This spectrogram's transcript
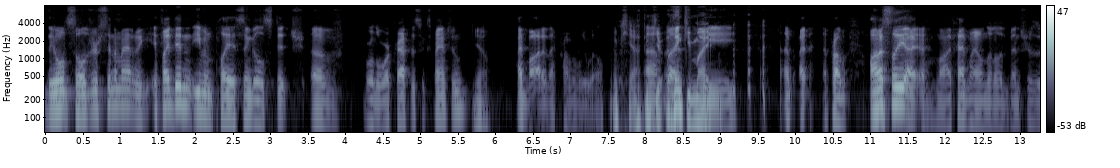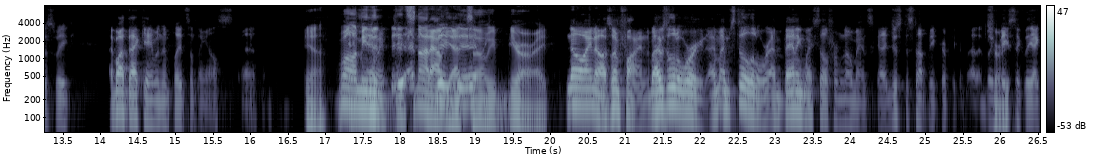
the old soldier cinematic. If I didn't even play a single stitch of World of Warcraft this expansion, Yeah. I bought it. I probably will. Okay, I think Uh, you. I think you might. the- I, I, I probably honestly, I well, I've had my own little adventures this week. I bought that game and then played something else. Uh, Yeah. Well, I mean, anyway, it- it's not out yet, so you're all right. no, I know, so I'm fine. But I was a little worried. I'm, I'm still a little worried. I'm banning myself from No Man's Sky just to stop being cryptic about it. Like Sure. basically, I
